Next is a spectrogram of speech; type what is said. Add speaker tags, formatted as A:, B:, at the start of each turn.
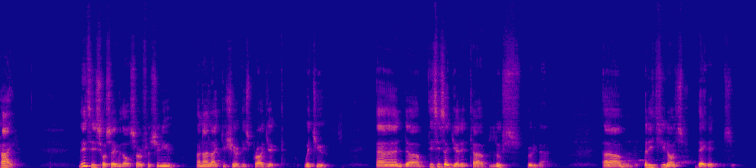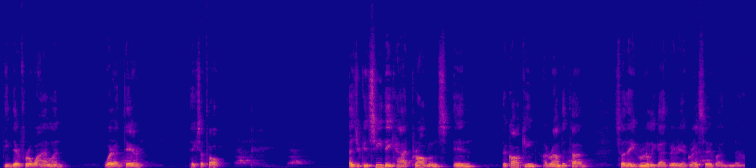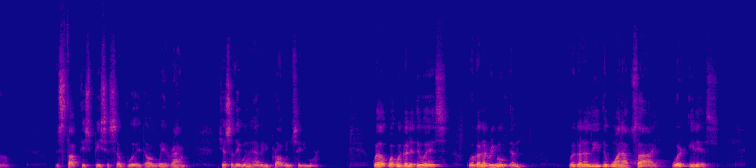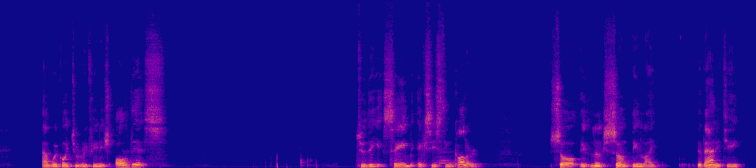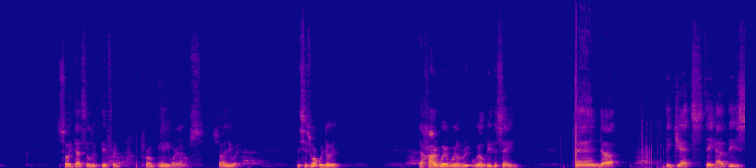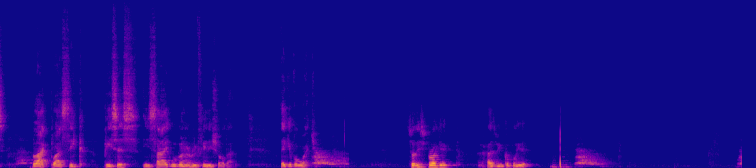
A: Hi, this is Jose with All Surface Renew, and I like to share this project with you. And uh, this is a jetted tub, looks pretty bad. Um, but it's, you know, it's dated, it's been there for a while, and wear and tear takes a toll. As you can see, they had problems in the caulking around the tub so they really got very aggressive and uh, stuck these pieces of wood all the way around just so they wouldn't have any problems anymore. Well, what we're going to do is we're going to remove them. We're going to leave the one outside where it is. And we're going to refinish all this to the same existing color so it looks something like the vanity, so it doesn't look different from anywhere else. So anyway, this is what we're doing. The hardware will, will be the same. And uh, the jets, they have these black plastic pieces inside. We're going to refinish all that. Thank you for watching. So this project has been completed. Mm-hmm.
